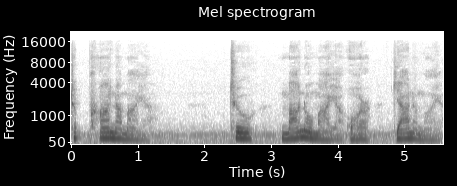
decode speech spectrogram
to pranamaya to manomaya or jnanamaya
